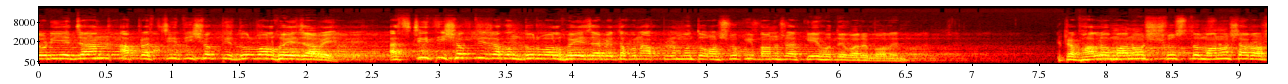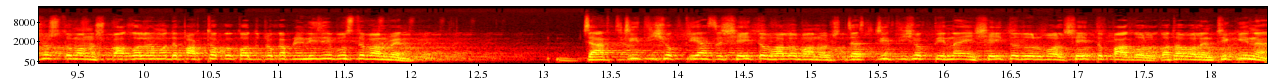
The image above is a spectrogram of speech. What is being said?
জড়িয়ে যান, আপনার স্মৃতিশক্তি দুর্বল হয়ে যাবে। আর স্মৃতিশক্তি যখন দুর্বল হয়ে যাবে, তখন আপনার মতো অসুখী মানুষ আর কে হতে পারে বলেন? একটা ভালো মানুষ, সুস্থ মানুষ আর অসুস্থ মানুষ, পাগলের মধ্যে পার্থক্য কতটুকু আপনি নিজেই বুঝতে পারবেন? যার স্মৃতিশক্তি আছে সেই তো ভালো মানুষ, যার স্মৃতিশক্তি নাই সেই তো দুর্বল, সেই তো পাগল, কথা বলেন ঠিকই না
